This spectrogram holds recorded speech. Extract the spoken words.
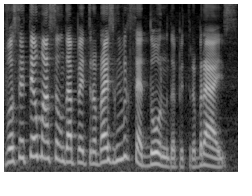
Você ter uma ação da Petrobras significa que você é dono da Petrobras?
